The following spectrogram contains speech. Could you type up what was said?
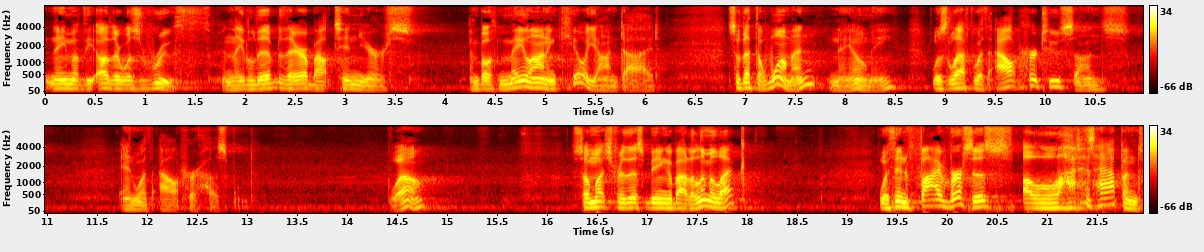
name of the other was Ruth. And they lived there about 10 years. And both Mahlon and Chilion died, so that the woman, Naomi, was left without her two sons and without her husband. Well, so much for this being about Elimelech. Within five verses, a lot has happened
